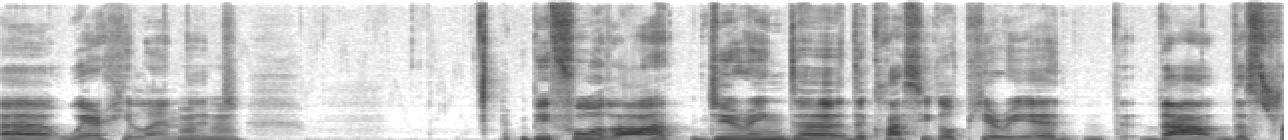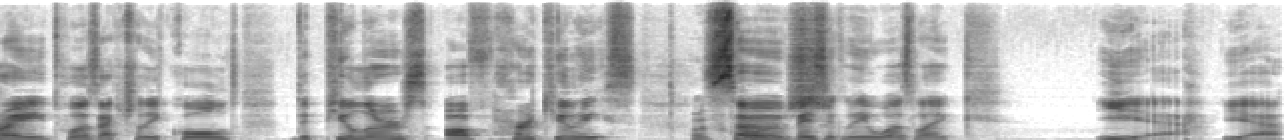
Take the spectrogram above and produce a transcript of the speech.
uh, where he landed. Mm-hmm. Before that, during the, the classical period, that the strait was actually called the Pillars of Hercules. Of so course. basically, it was like, yeah, yeah.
